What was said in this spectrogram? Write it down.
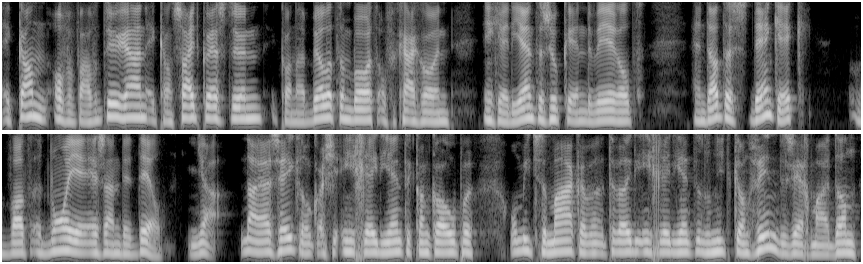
Ik kan of op avontuur gaan, ik kan sidequests doen, ik kan naar bulletin board of ik ga gewoon ingrediënten zoeken in de wereld. En dat is denk ik wat het mooie is aan dit deel. Ja, nou ja, zeker ook als je ingrediënten kan kopen om iets te maken terwijl je die ingrediënten nog niet kan vinden, zeg maar. Dan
